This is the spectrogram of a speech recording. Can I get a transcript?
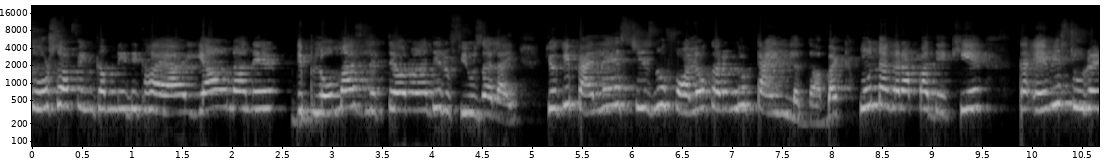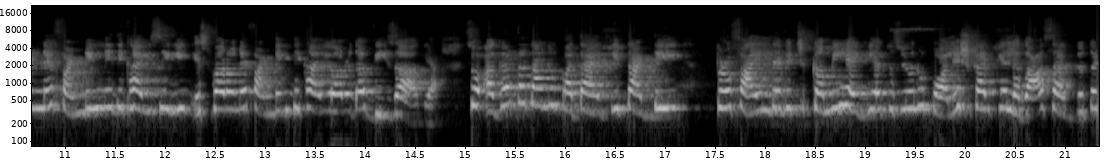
ਸੋਰਸ ਆਫ ਇਨਕਮ ਨਹੀਂ ਦਿਖਾਇਆ ਜਾਂ ਉਹਨਾਂ ਨੇ ਡਿਪਲੋਮਾਸ ਲਿੱਤੇ ਔਰ ਉਹਨਾਂ ਦੀ ਰਿਫਿਊਜ਼ਲ ਆਈ। ਕਿਉਂਕਿ ਪਹਿਲੇ ਇਸ ਚੀਜ਼ ਨੂੰ ਫੋਲੋ ਕਰਨ ਨੂੰ ਟਾਈਮ ਲੱਗਾ। ਬਟ ਹੁਣ ਅਗਰ ਆਪਾਂ ਦੇਖੀਏ, ਤਾਂ ਇਹ ਵੀ ਸਟੂਡੈਂਟ ਨੇ ਫੰਡਿੰਗ ਨਹੀਂ ਦਿਖਾਈ ਸੀਗੀ। ਇਸ ਵਾਰ ਉਹਨੇ ਫੰਡਿੰਗ ਦਿਖਾਈ ਔਰ ਉਹਦਾ ਵੀਜ਼ਾ ਆ ਗਿਆ। ਸੋ ਅਗਰ ਤਾਂ ਤੁਹਾਨੂੰ ਪਤਾ ਹੈ ਕਿ ਤੁਹਾਡੀ ਪ੍ਰੋਫਾਈਲ ਦੇ ਵਿੱਚ ਕਮੀ ਹੈਗੀ ਹੈ ਤੁਸੀਂ ਉਹਨੂੰ ਪਾਲਿਸ਼ ਕਰਕੇ ਲਗਾ ਸਕਦੇ ਹੋ ਤਾਂ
